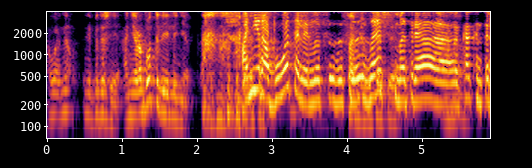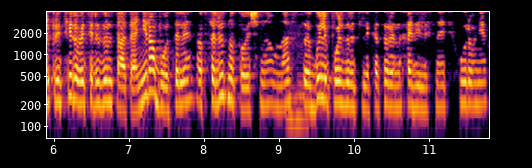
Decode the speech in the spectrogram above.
Ну, подожди, они работали или нет? Они работали, но, знаешь, смотря как интерпретировать результаты. Они работали, абсолютно точно. У нас были пользователи, которые находились на этих уровнях.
